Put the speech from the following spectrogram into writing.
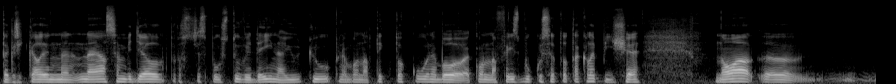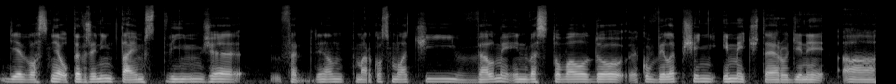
tak říkali, ne, ne, já jsem viděl prostě spoustu videí na YouTube nebo na TikToku nebo jako na Facebooku se to takhle píše. No a e, je vlastně otevřeným tajemstvím, že Ferdinand Marcos mladší velmi investoval do jako vylepšení image té rodiny a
